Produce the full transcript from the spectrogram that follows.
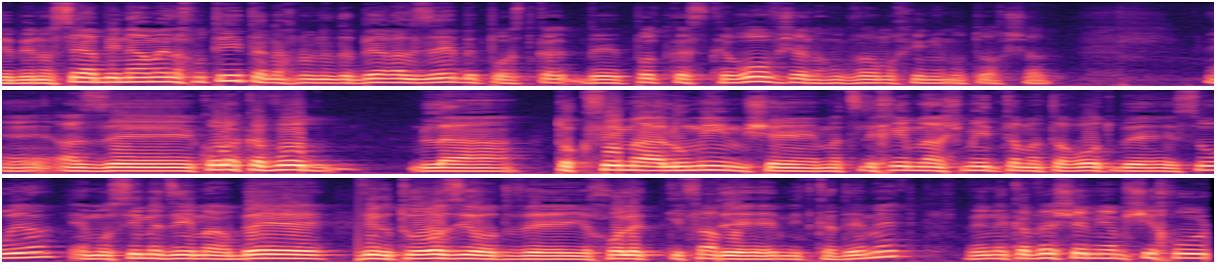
ובנושא הבינה המלאכותית אנחנו נדבר על זה בפוסט, בפודקאסט קרוב שאנחנו כבר מכינים אותו עכשיו. אה, אז כל הכבוד לתוקפים העלומים שמצליחים להשמיד את המטרות בסוריה. הם עושים את זה עם הרבה וירטואוזיות ויכולת תקיפה מתקדמת, ונקווה שהם ימשיכו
